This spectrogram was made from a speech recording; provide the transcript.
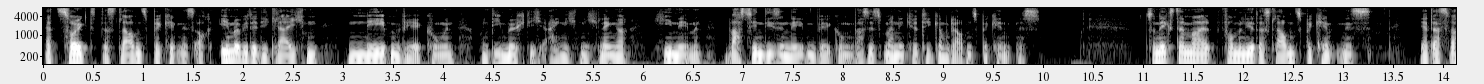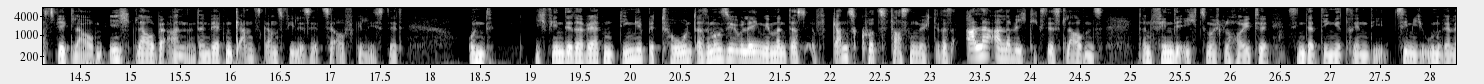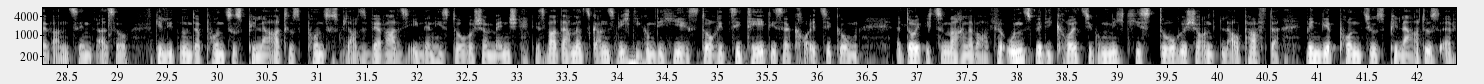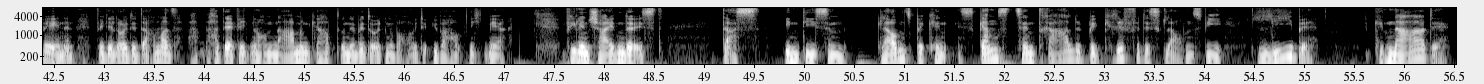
erzeugt das Glaubensbekenntnis auch immer wieder die gleichen Nebenwirkungen und die möchte ich eigentlich nicht länger hinnehmen. Was sind diese Nebenwirkungen? Was ist meine Kritik am Glaubensbekenntnis? Zunächst einmal formuliert das Glaubensbekenntnis ja das, was wir glauben. Ich glaube an. Und dann werden ganz, ganz viele Sätze aufgelistet. Und ich finde, da werden Dinge betont. Also man muss sich überlegen, wenn man das ganz kurz fassen möchte, das Aller, Allerwichtigste des Glaubens, dann finde ich zum Beispiel heute sind da Dinge drin, die ziemlich unrelevant sind. Also gelitten unter Pontius Pilatus. Pontius Pilatus, wer war das? Irgendein historischer Mensch. Das war damals ganz wichtig, um die Historizität dieser Kreuzigung äh, deutlich zu machen. Aber für uns wird die Kreuzigung nicht historischer und glaubhafter, wenn wir Pontius Pilatus erwähnen. Für die Leute damals hat er vielleicht noch einen Namen gehabt und eine Bedeutung, aber heute überhaupt nicht mehr. Viel entscheidender ist, dass in diesem Glaubensbekenntnis ganz zentrale Begriffe des Glaubens wie Liebe, Gnade,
